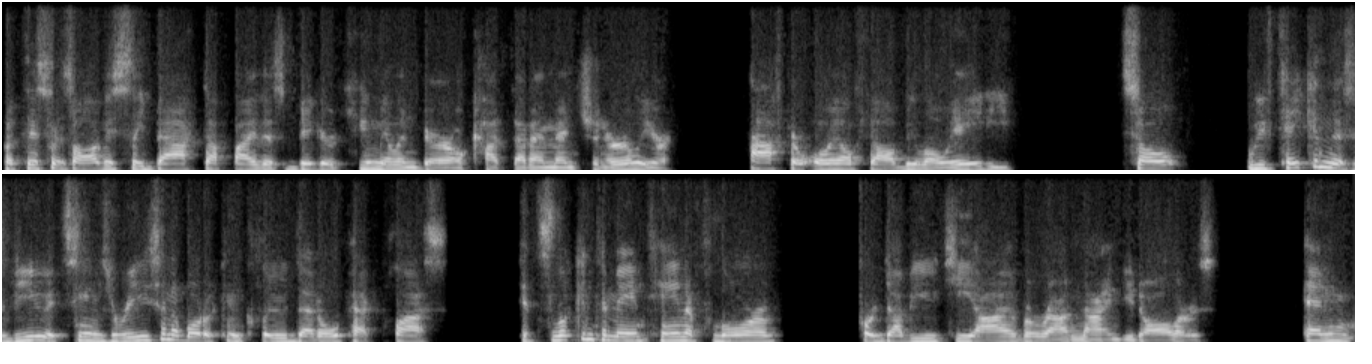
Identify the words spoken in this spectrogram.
But this was obviously backed up by this bigger 2 million barrel cut that I mentioned earlier after oil fell below 80. So we've taken this view. It seems reasonable to conclude that OPEC Plus, it's looking to maintain a floor for WTI of around $90. And,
